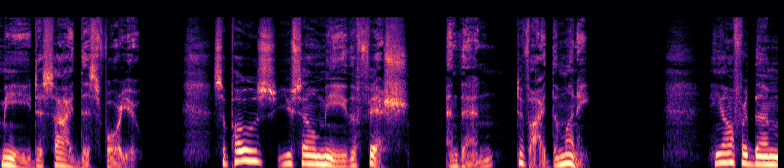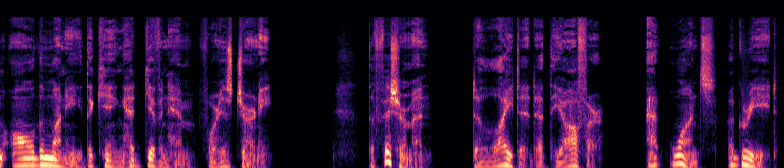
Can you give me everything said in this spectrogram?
me decide this for you. Suppose you sell me the fish and then divide the money. He offered them all the money the king had given him for his journey. The fisherman, delighted at the offer, at once agreed.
